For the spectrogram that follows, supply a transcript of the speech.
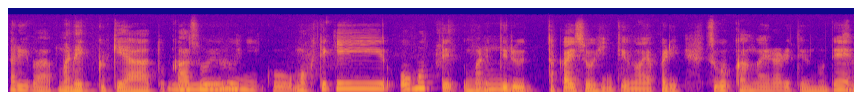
あるいはまあレッグケアとか、うん。そういうふうにこう目的を持って生まれてる高い商品っていうのはやっぱりすごく考えられてるので、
